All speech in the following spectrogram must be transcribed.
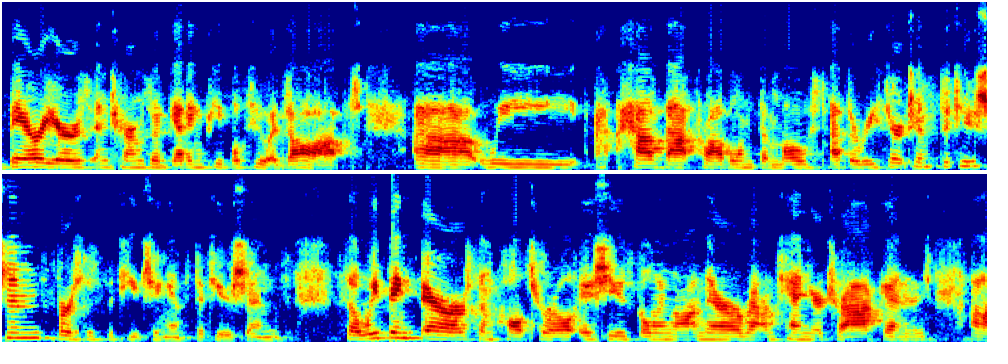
barriers in terms of getting people to adopt, uh, we have that problem the most at the research institutions versus the teaching institutions. So we think there are some cultural issues going on there around tenure track and, uh,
